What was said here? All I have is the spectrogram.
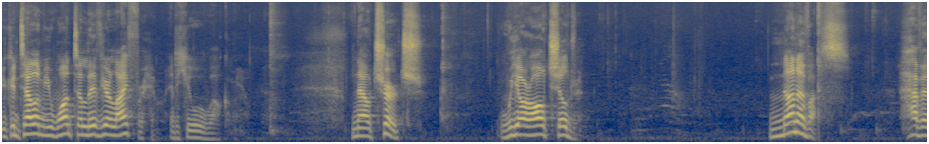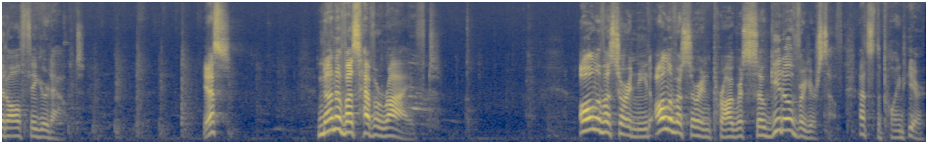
You can tell him you want to live your life for him, and he will welcome. Now, church, we are all children. None of us have it all figured out. Yes? None of us have arrived. All of us are in need. All of us are in progress. So get over yourself. That's the point here.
